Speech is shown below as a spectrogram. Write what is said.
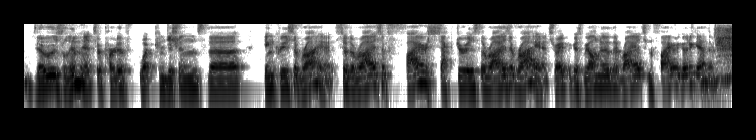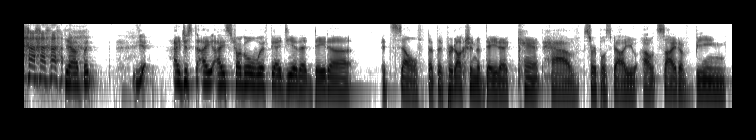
those limits are part of what conditions the increase of riots. So the rise of fire sector is the rise of riots, right? Because we all know that riots and fire go together. yeah, but yeah, I just I, I struggle with the idea that data itself, that the production of data can't have surplus value outside of being,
